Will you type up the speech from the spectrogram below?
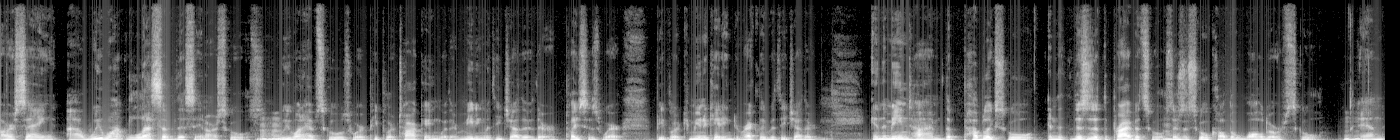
are saying uh, we want less of this in our schools. Mhm. We want to have schools where people are talking, where they're meeting with each other. There are places where people are communicating directly with each other. In the meantime, the public school, and this is at the private schools. Mhm. There's a school called the Waldorf School, Mhm. and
